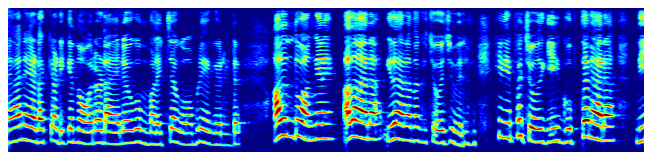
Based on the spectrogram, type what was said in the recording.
ഞാൻ ഇടയ്ക്ക് അടിക്കുന്ന ഓരോ ഡയലോഗും വളിച്ച കോമഡിയൊക്കെ കേട്ടിട്ട് അതെന്തോ അങ്ങനെ? അതാരാ? ഇതാരാന്നൊക്കെ ചോദിച്ചു വരും. ഇനിയിപ്പോൾ ചോദിക്കും ഈ ഗുപ്തൻ ആരാ? നീ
